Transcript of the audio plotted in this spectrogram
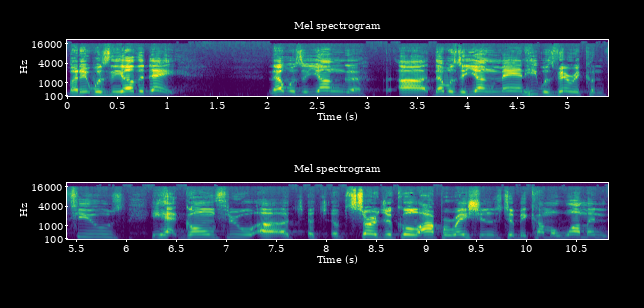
But it was the other day. That was a young, uh, there was a young man. He was very confused. He had gone through uh, surgical operations to become a woman.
